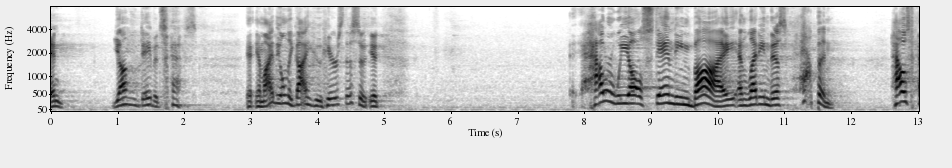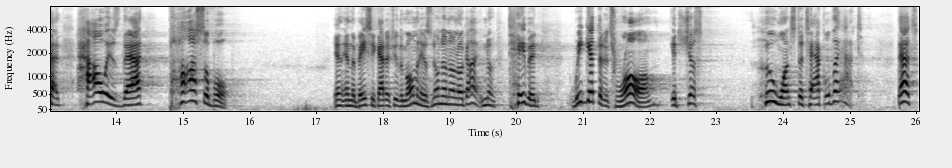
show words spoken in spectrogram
And young David says, Am I the only guy who hears this? It, how are we all standing by and letting this happen? How's that, how is that possible? And, and the basic attitude of the moment is no, no, no, no, guy, no, David, we get that it's wrong. It's just who wants to tackle that? That's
